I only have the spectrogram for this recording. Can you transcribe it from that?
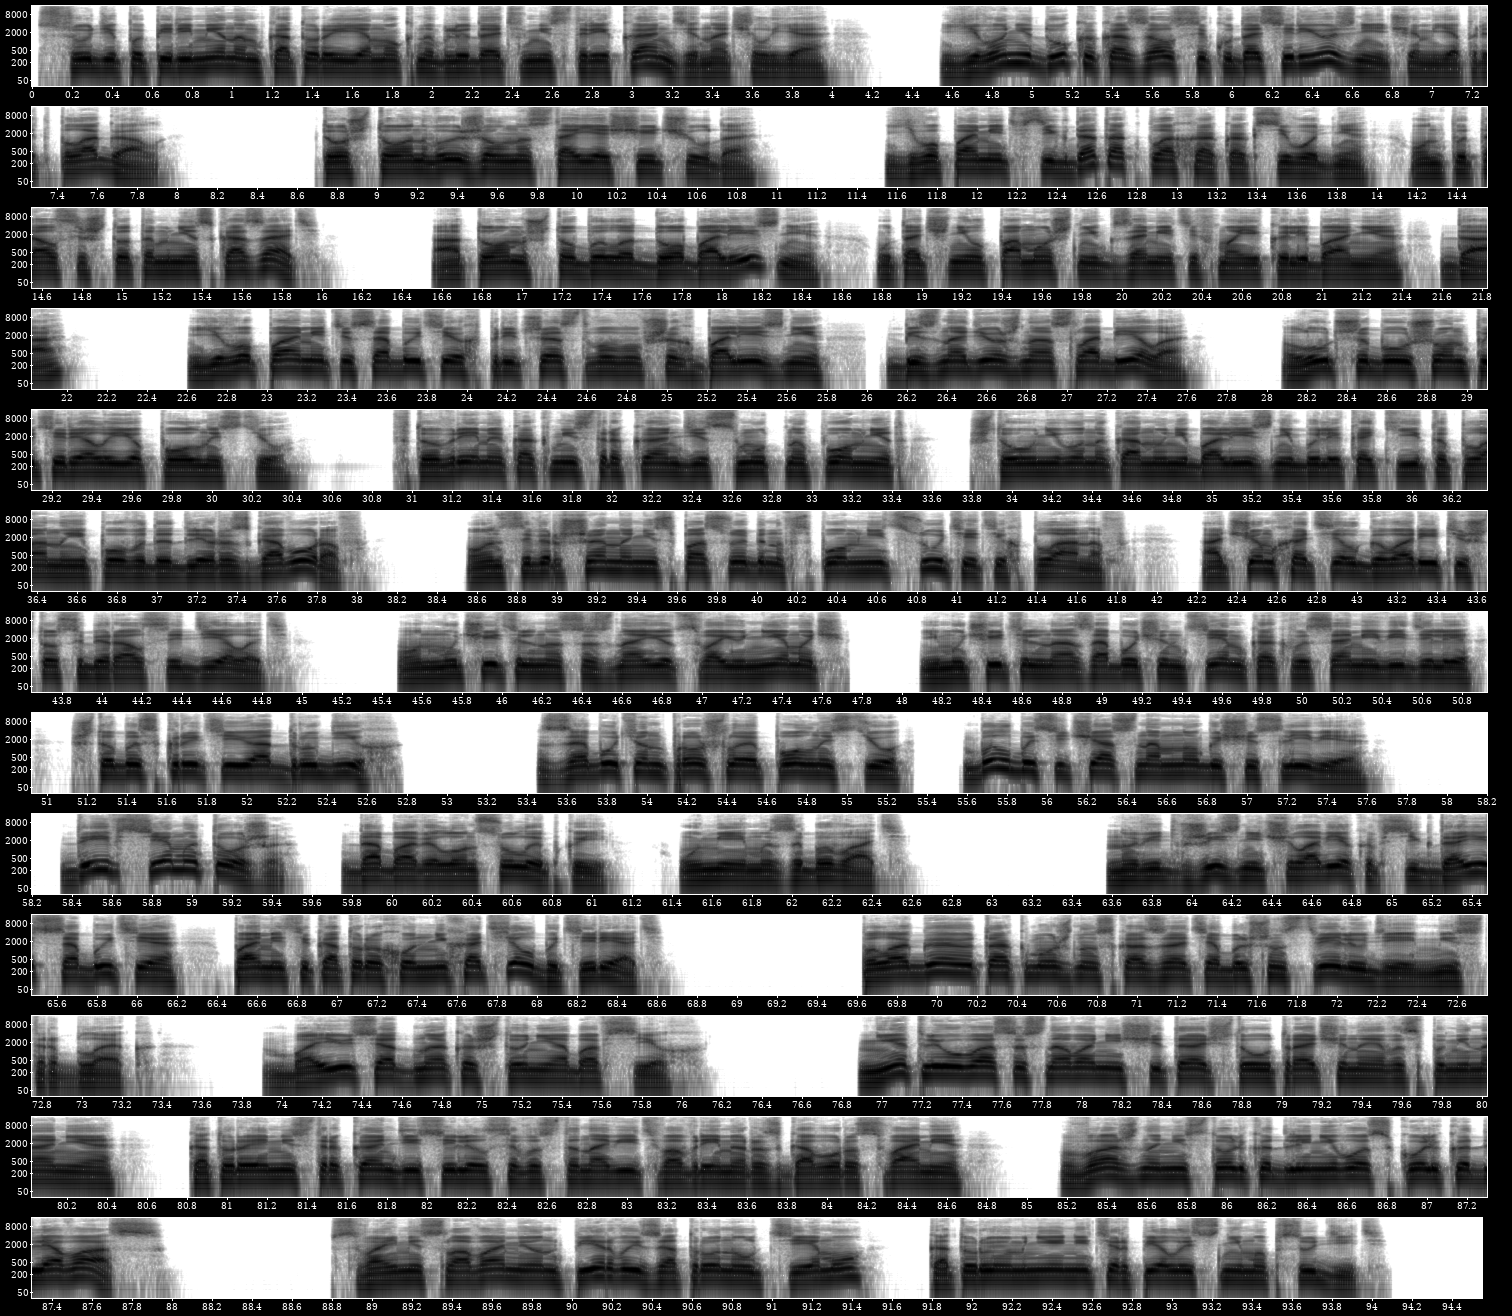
Судя по переменам, которые я мог наблюдать в мистере Канди, начал я, его недуг оказался куда серьезнее, чем я предполагал. То, что он выжил, настоящее чудо. Его память всегда так плоха, как сегодня, он пытался что-то мне сказать. О том, что было до болезни, уточнил помощник, заметив мои колебания, да. Его память о событиях, предшествовавших болезни, безнадежно ослабела. Лучше бы уж он потерял ее полностью. В то время как мистер Канди смутно помнит, что у него накануне болезни были какие-то планы и поводы для разговоров, он совершенно не способен вспомнить суть этих планов, о чем хотел говорить и что собирался делать. Он мучительно сознает свою немощь и мучительно озабочен тем, как вы сами видели, чтобы скрыть ее от других. Забудь он прошлое полностью, был бы сейчас намного счастливее. Да и все мы тоже, добавил он с улыбкой, умеем и забывать. Но ведь в жизни человека всегда есть события, памяти которых он не хотел бы терять. Полагаю, так можно сказать о большинстве людей, мистер Блэк. Боюсь, однако, что не обо всех. Нет ли у вас оснований считать, что утраченное воспоминание, которое мистер Канди силился восстановить во время разговора с вами, важно не столько для него, сколько для вас? Своими словами он первый затронул тему, которую мне не терпелось с ним обсудить.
